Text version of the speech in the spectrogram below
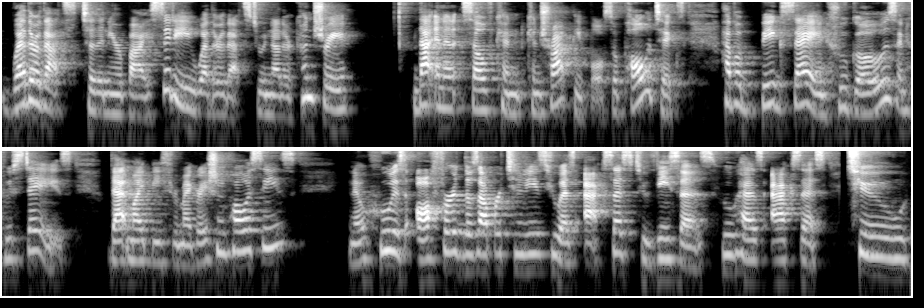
whether that's to the nearby city, whether that's to another country, that in itself can, can trap people. So politics have a big say in who goes and who stays. That might be through migration policies you know who is offered those opportunities who has access to visas who has access to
